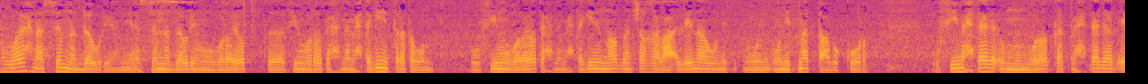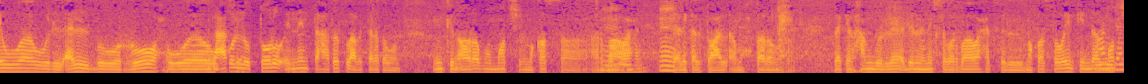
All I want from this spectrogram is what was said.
والله إحنا قسمنا الدوري يعني قسمنا الدوري مباريات في مباريات إحنا محتاجين التلاتة بونت وفي مباريات إحنا محتاجين النهارده نشغل عقلنا ونت ون- ونتمتع بالكورة وفي محتاجة مباريات كانت محتاجة القوة والقلب والروح. وكل الطرق ان انت هتطلع بالتلاتة بونت يمكن أقربهم ماتش المقصه 4 1 مم. تالي كلته علقة محترمة لكن الحمد لله قدرنا نكسب 4 1 في المقصه ويمكن ده. الماتش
